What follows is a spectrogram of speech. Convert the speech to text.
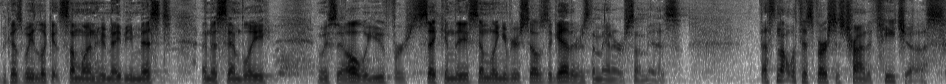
because we look at someone who maybe missed an assembly and we say, oh, well, you've forsaken the assembling of yourselves together, as the manner of some is. That's not what this verse is trying to teach us.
